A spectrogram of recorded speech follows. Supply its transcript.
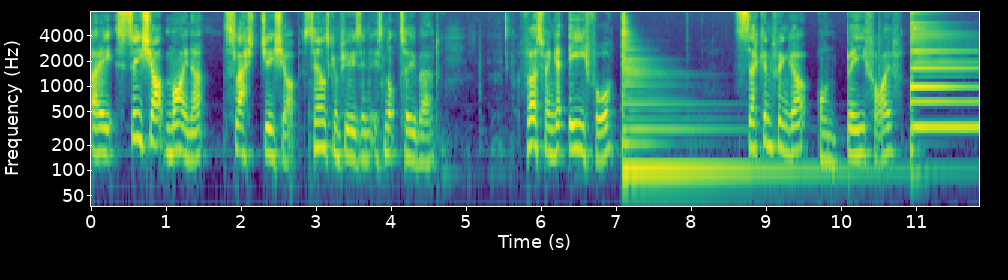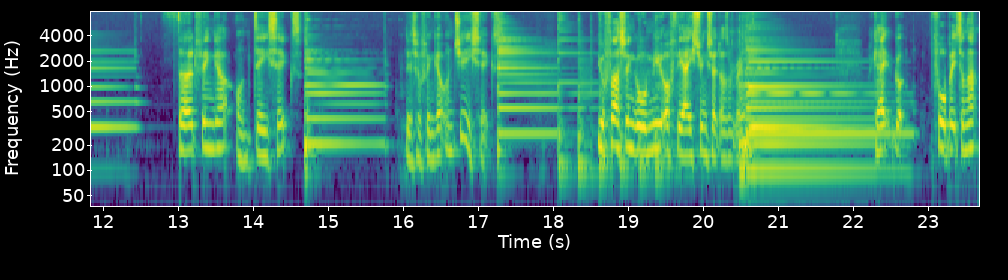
a C sharp minor slash G sharp. Sounds confusing, it's not too bad. First finger E4, second finger on B5, third finger on D6, little finger on G6. Your first finger will mute off the A string so it doesn't ring. Okay, got four beats on that.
